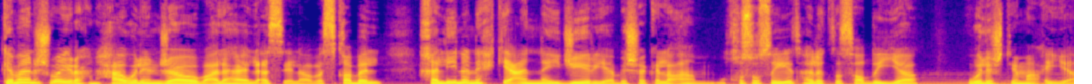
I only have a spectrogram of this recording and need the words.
كمان شوي رح نحاول نجاوب على هاي الأسئلة بس قبل خلينا نحكي عن نيجيريا بشكل عام وخصوصيتها الاقتصادية والاجتماعية.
